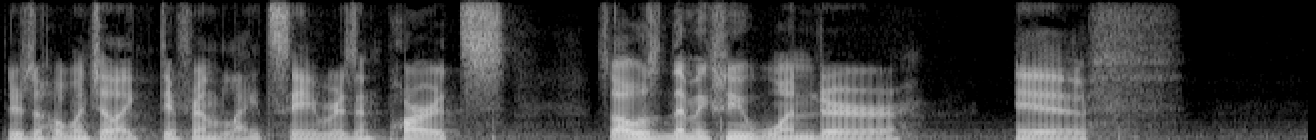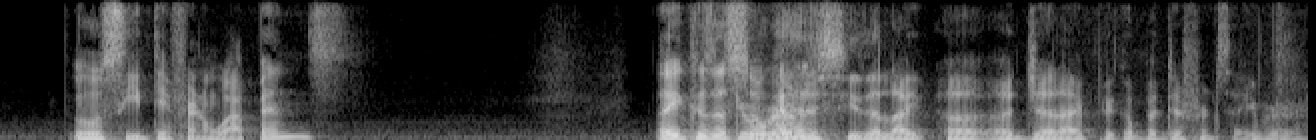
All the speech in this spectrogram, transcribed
There's a whole bunch of like different lightsabers and parts. So I was that makes me wonder if we'll see different weapons. Like, because Ahsoka you rarely has, see the light uh, a Jedi pick up a different saber.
